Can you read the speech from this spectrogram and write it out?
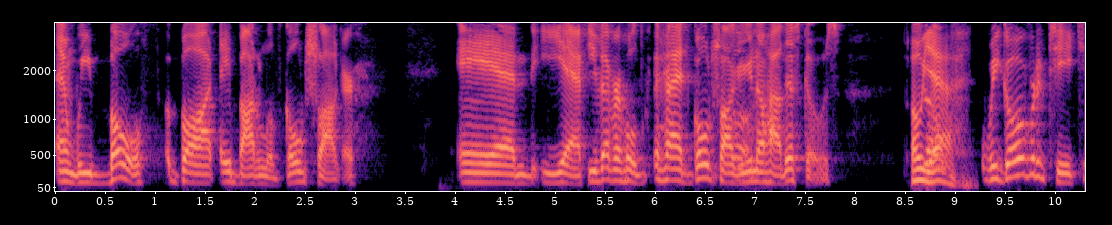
and we both bought a bottle of Goldschlager. And yeah, if you've ever hold, had Goldschlager, you know how this goes Oh, So- yeah. we go over to Teke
